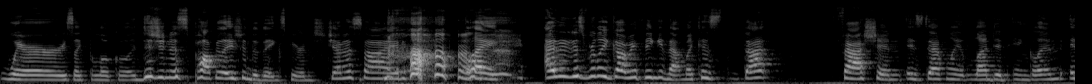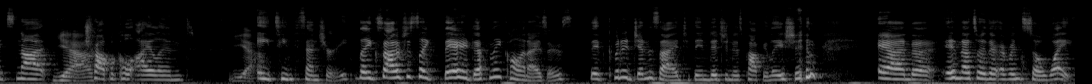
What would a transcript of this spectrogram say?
where's like the local indigenous population? Did they experience genocide? Like and it just really got me thinking that like because that fashion is definitely london england. It's not Yeah. tropical island yeah. 18th century. Like so i was just like they're definitely colonizers. They've committed genocide to the indigenous population. And uh, and that's why they're everyone's so white.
